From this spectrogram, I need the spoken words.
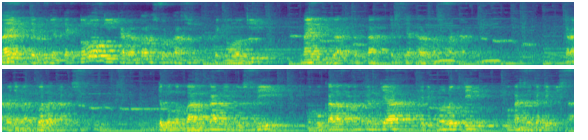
naik dia punya teknologi karena transportasi teknologi, naik juga tentang kesejahteraan masyarakat karena banyak bantuan datang ke situ. Itu mengembangkan industri membuka lapangan kerja jadi produktif menghasilkan devisa.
